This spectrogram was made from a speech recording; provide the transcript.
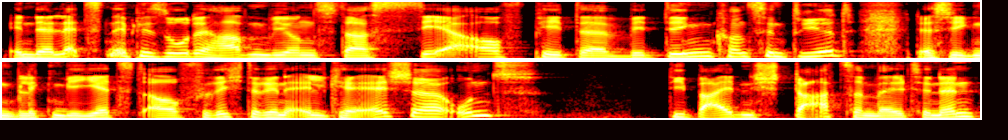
In der letzten Episode haben wir uns da sehr auf Peter Witting konzentriert. Deswegen blicken wir jetzt auf Richterin Elke Escher und die beiden Staatsanwältinnen.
